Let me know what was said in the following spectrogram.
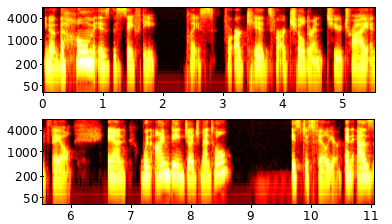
you know the home is the safety place for our kids for our children to try and fail and when i'm being judgmental it's just failure. And as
